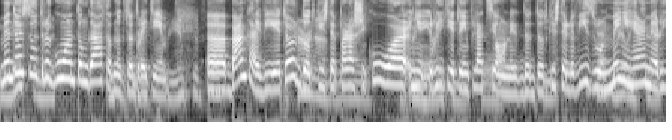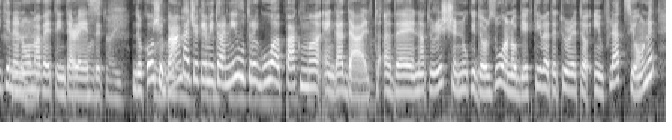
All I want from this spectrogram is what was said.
Mendoj se u treguan të ngathët në këtë drejtim. Banka e vjetër do të kishte parashikuar një rritje të inflacionit, do të kishte lëvizur menjëherë me rritjen e normave të interesit. Ndërkohë që banka që kemi tani u tregua pak më e ngadaltë dhe natyrisht që nuk i dorëzuan objektivat e tyre të inflacionit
